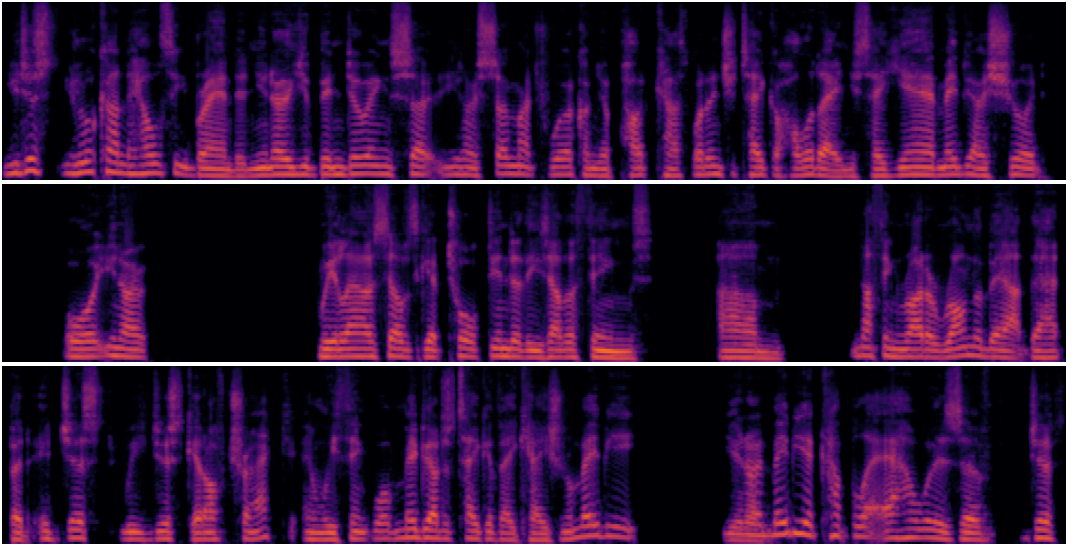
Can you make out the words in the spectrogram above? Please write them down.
you just you look unhealthy Brandon. You know you've been doing so you know so much work on your podcast. Why don't you take a holiday? And you say yeah maybe I should. Or you know we allow ourselves to get talked into these other things. Um, nothing right or wrong about that, but it just we just get off track and we think, well, maybe I'll just take a vacation, or maybe, you know, maybe a couple of hours of just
